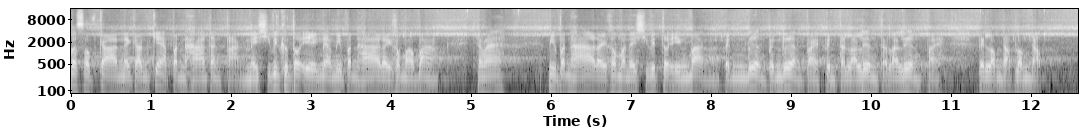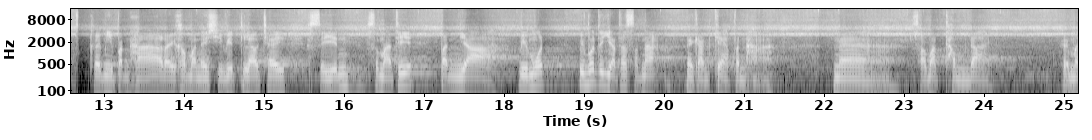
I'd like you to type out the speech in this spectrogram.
ประสบการณ์ในการแก้ปัญหาต่างๆ ในชีวิตของตัวเองเนี่ยมีปัญหาอะไรเข้ามาบ้างใช่ไหมมีปัญหาอะไรเข้ามาในชีวิตตัวเองบ้าง เป็นเรื่องเป็นเรื่องไป เป็นแต่ละเรื่องแต่ละเรื่องไป เป็นลำดับลำดับ ยมีปัญหาอะไรเข้ามาในชีวิต แล้วใช้ศีล สมาธิปัญญา วิมุตติ วิมุตติยทัศนะในการแก้ปัญหานะสามารถทำได้เคยมา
